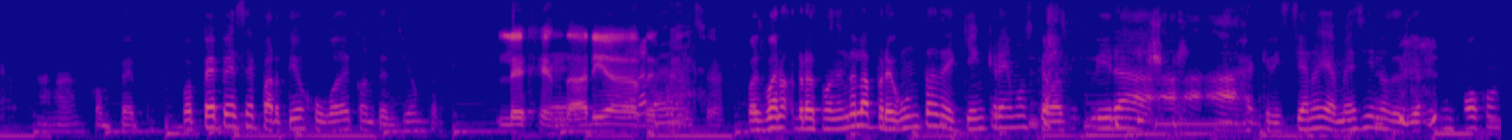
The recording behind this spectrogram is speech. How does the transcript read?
Pepe. Ajá, con Pepe. Pues Pepe ese partido jugó de contención, pero. Legendaria Eh, defensa. Pues bueno, respondiendo a la pregunta de quién creemos que va a suplir a, a- a- a Cristiano y a Messi, nos desviamos un poco.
